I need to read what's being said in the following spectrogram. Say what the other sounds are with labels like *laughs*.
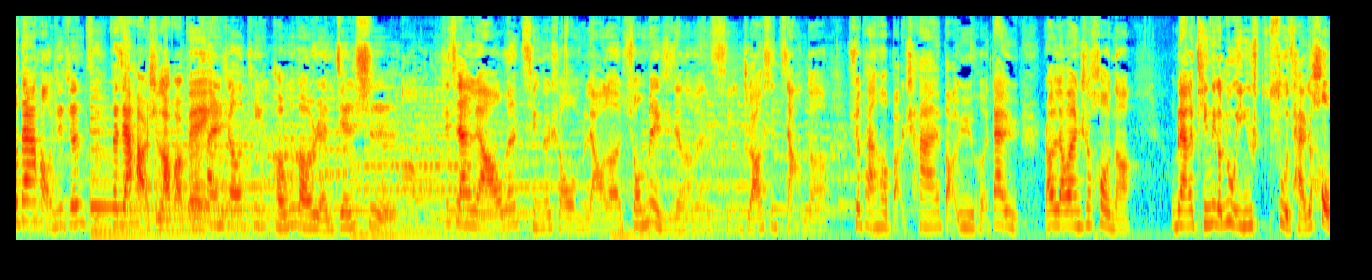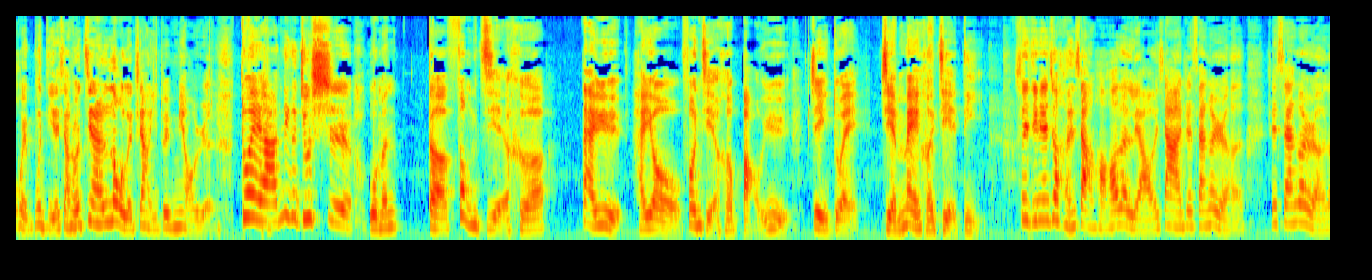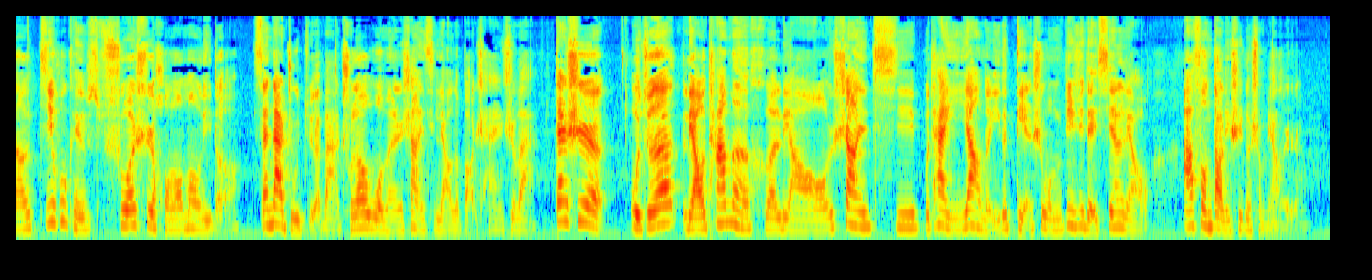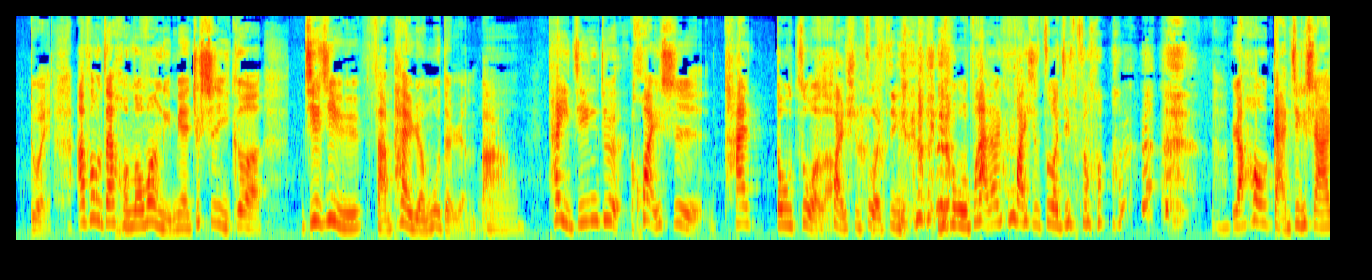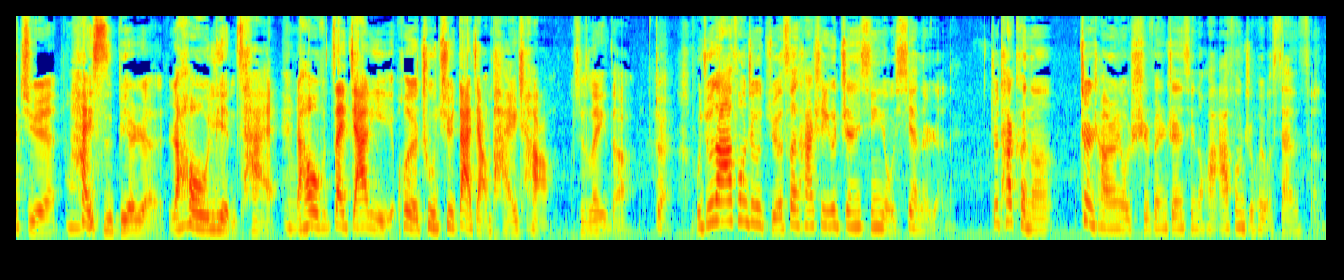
Hello，大家好，我是贞子，大家好，我是老宝贝，欢迎收听《红楼人间事》。嗯，之前聊温情的时候，我们聊了兄妹之间的温情，主要是讲的薛蟠和宝钗、宝玉和黛玉。然后聊完之后呢，我们两个听那个录音素材就后悔不迭，想说竟然漏了这样一对妙人。对啊，那个就是我们的凤姐和黛玉，还有凤姐和宝玉这一对姐妹和姐弟。所以今天就很想好好的聊一下这三个人。这三个人呢，几乎可以说是《红楼梦》里的三大主角吧，除了我们上一期聊的宝钗之外。但是我觉得聊他们和聊上一期不太一样的一个点，是我们必须得先聊阿凤到底是一个什么样的人。对，阿凤在《红楼梦》里面就是一个接近于反派人物的人吧，他已经就是坏事，他。都做了坏事做尽，*laughs* *laughs* 我不敢让坏事做尽，怎么？*laughs* 然后赶尽杀绝，害死别人，然后敛财，然后在家里或者出去大讲排场之类的。对，我觉得阿凤这个角色，他是一个真心有限的人，就他可能正常人有十分真心的话，阿凤只会有三分。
